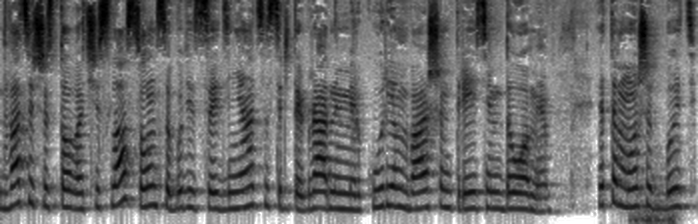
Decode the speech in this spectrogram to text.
26 числа Солнце будет соединяться с ретроградным Меркурием в вашем третьем доме. Это может быть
